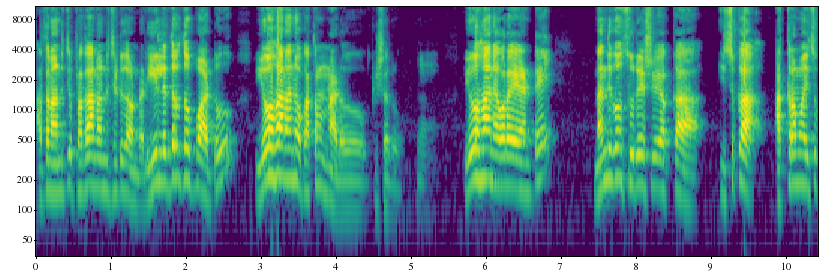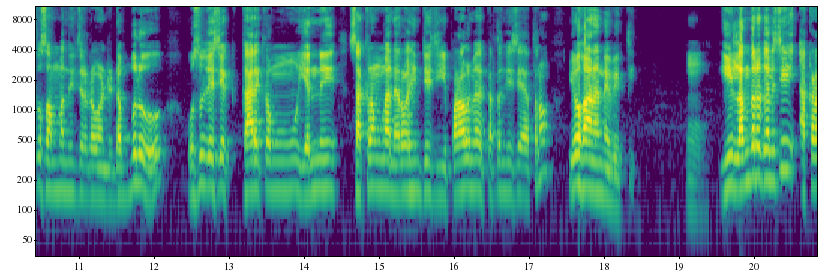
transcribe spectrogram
అతను అనుచి ప్రధాన అనుచితుడిగా ఉన్నాడు. వీళ్ళిద్దరితో పాటు యోహాన్ అని ఒక అతను ఉన్నాడు కిషోరు. యోహాన్ ఎవరయ్యా అంటే నందిగం సురేష్ యొక్క ఇసుక అక్రమ ఇసుక సంబంధించినటువంటి డబ్బులు వసూలు చేసే కార్యక్రమం ఎన్ని సక్రమంగా నిర్వహించేసి ఈ పడవల మీద పెత్తం చేసే అతను యోహాన్ అనే వ్యక్తి. వీళ్ళందరూ కలిసి అక్కడ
